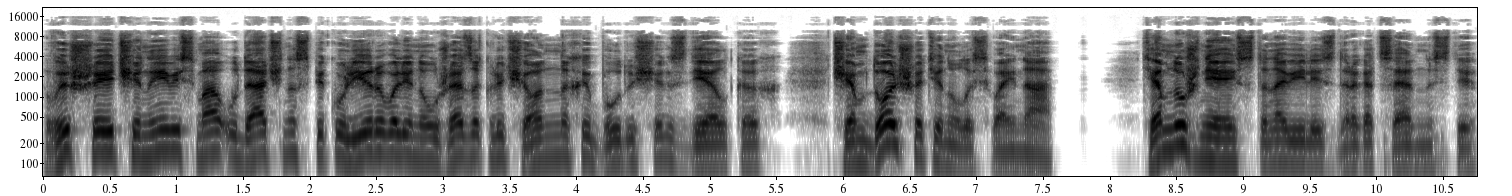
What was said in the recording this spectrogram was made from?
Высшие чины весьма удачно спекулировали на уже заключенных и будущих сделках. Чем дольше тянулась война, тем нужнее становились драгоценности.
